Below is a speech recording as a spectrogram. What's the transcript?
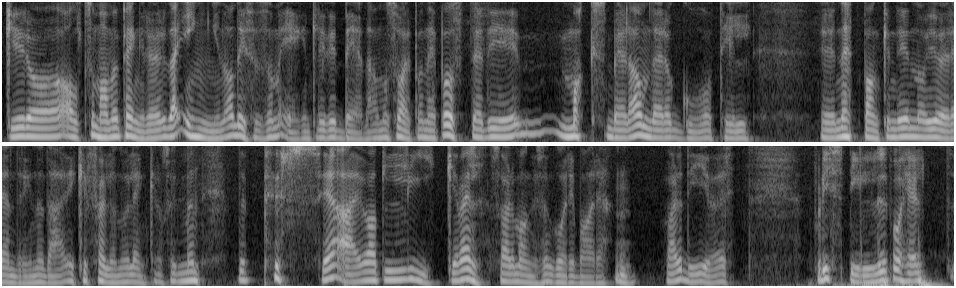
banker og alt som har med penger å gjøre. Det er ingen av disse som egentlig vil be deg om å svare på en e-post. Det de maks ber deg om, det er å gå til eh, nettbanken din og gjøre endringene der. Ikke følge noen lenker osv. Men det pussige er jo at likevel så er det mange som går i baret. Mm. Hva er det de gjør? For de spiller på helt,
